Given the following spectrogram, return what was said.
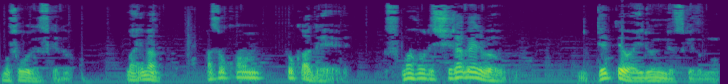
もそうですけど、まあ今、パソコンとかで、スマホで調べれば出てはいるんですけども、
